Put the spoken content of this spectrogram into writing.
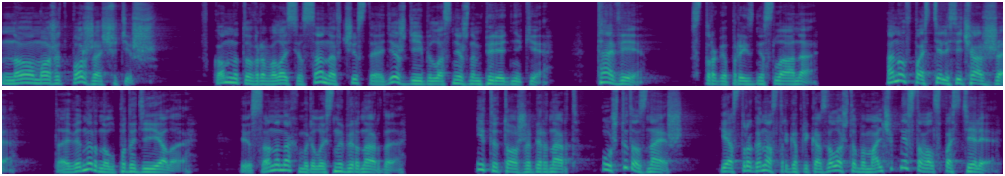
«Но, может, позже ощутишь». В комнату ворвалась Исана в чистой одежде и белоснежном переднике. «Тави!» – строго произнесла она. «А ну в постели сейчас же!» Тави нырнул под одеяло. Исана нахмурилась на Бернарда. «И ты тоже, Бернард. Уж ты-то знаешь. Я строго-настрого приказала, чтобы мальчик не вставал с постели».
